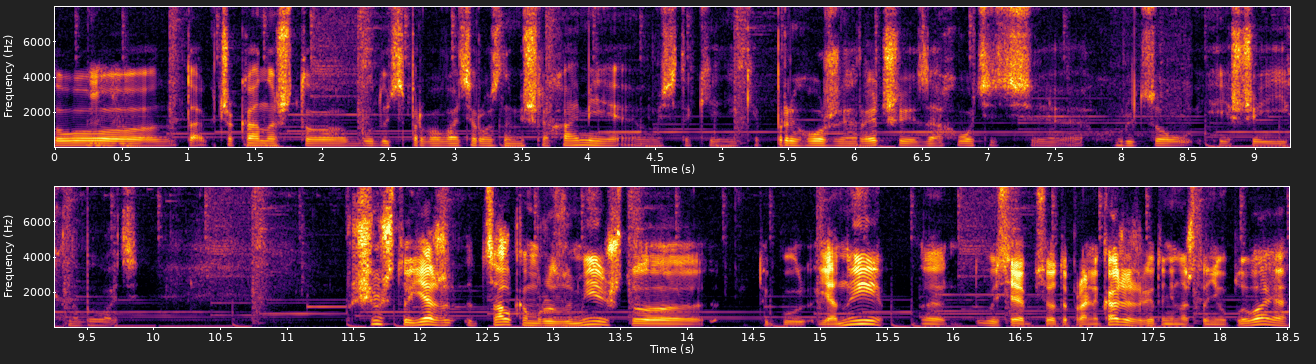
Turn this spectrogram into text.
mm -hmm. так чакана што будуць спрабаваць рознымі шляхамі вось такія нейкія прыгожыя рэчы заахвоціць гульцоў яшчэ іх набываць Прычым што я ж цалкам разумею што тыпу яны э, все ты правильно кажаш гэта ні на што не ўплывае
